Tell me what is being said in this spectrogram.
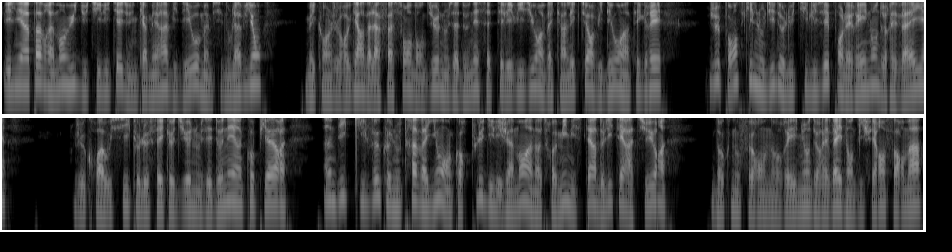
il n'y a pas vraiment eu d'utilité d'une caméra vidéo même si nous l'avions, mais quand je regarde à la façon dont Dieu nous a donné cette télévision avec un lecteur vidéo intégré, je pense qu'il nous dit de l'utiliser pour les réunions de réveil. Je crois aussi que le fait que Dieu nous ait donné un copieur indique qu'il veut que nous travaillions encore plus diligemment à notre ministère de littérature, donc nous ferons nos réunions de réveil dans différents formats.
